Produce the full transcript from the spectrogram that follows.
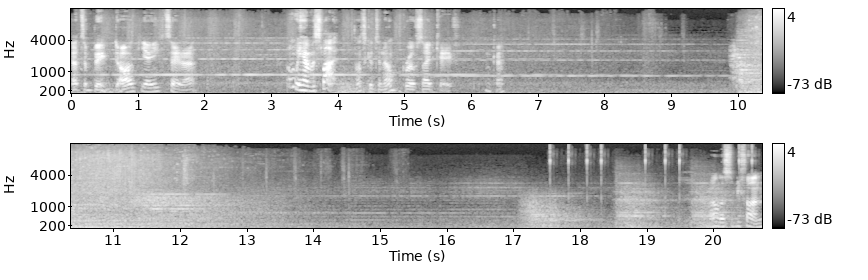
That's a big dog? Yeah, you can say that. Oh, we have a spot. That's good to know. Groveside Cave. Okay. Well, this will be fun.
